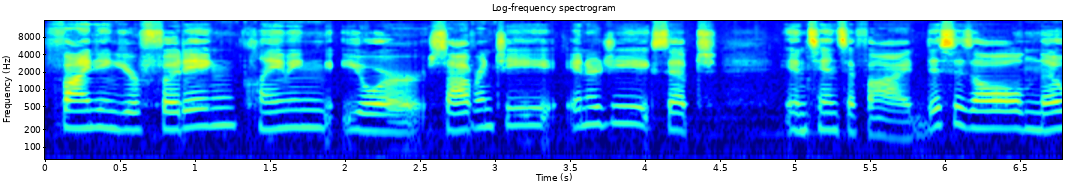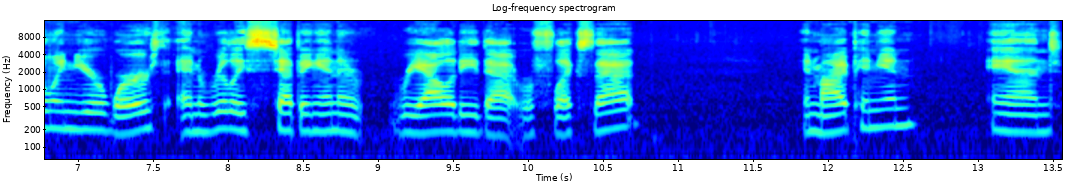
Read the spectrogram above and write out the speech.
finding your footing, claiming your sovereignty energy, except intensified. This is all knowing your worth and really stepping in a reality that reflects that, in my opinion. And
